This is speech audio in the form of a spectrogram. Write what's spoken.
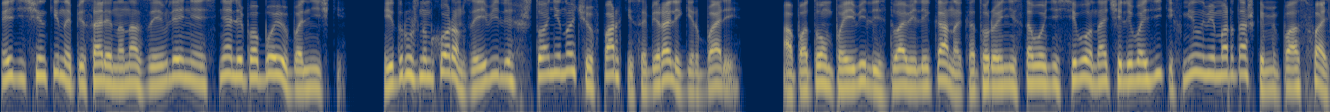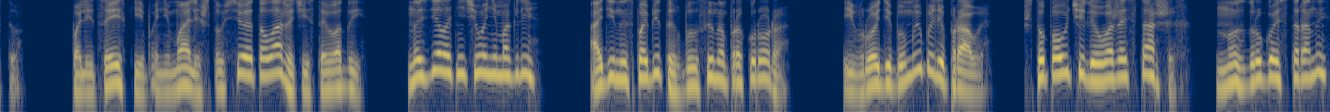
Эти щенки написали на нас заявление, сняли побои в больничке и дружным хором заявили, что они ночью в парке собирали гербарий. А потом появились два великана, которые ни с того ни с сего начали возить их милыми мордашками по асфальту. Полицейские понимали, что все это лажа чистой воды. Но сделать ничего не могли. Один из побитых был сыном прокурора. И вроде бы мы были правы, что поучили уважать старших. Но с другой стороны,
